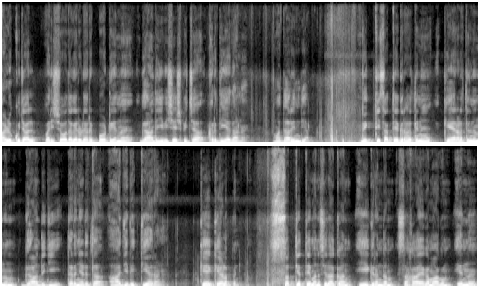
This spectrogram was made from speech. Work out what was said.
അഴുക്കുചാൽ പരിശോധകരുടെ റിപ്പോർട്ട് എന്ന് ഗാന്ധിജി വിശേഷിപ്പിച്ച കൃതി ഏതാണ്? Mother India. വ്യക്തി സത്യാഗ്രഹത്തിന് കേരളത്തിൽ നിന്നും ഗാന്ധിജി തിരഞ്ഞെടുത്ത ആദ്യ വ്യക്തി ആരാണ്? കെ. കേളപ്പൻ. സത്യത്തെ മനസ്സിലാക്കാൻ ഈ ഗ്രന്ഥം സഹായകമാകും എന്ന്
